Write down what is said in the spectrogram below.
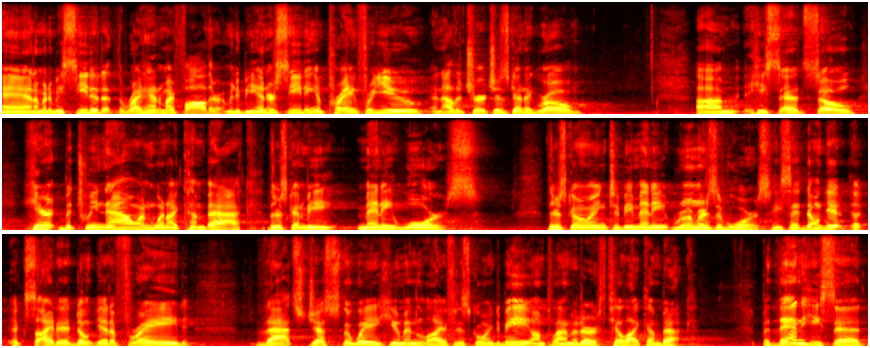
and I'm going to be seated at the right hand of my Father. I'm going to be interceding and praying for you, and now the church is going to grow. Um, he said, so here between now and when I come back, there's going to be many wars. There's going to be many rumors of wars. He said, don't get uh, excited, don't get afraid. That's just the way human life is going to be on planet Earth till I come back. But then he said,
